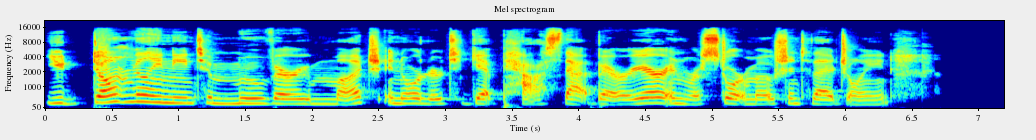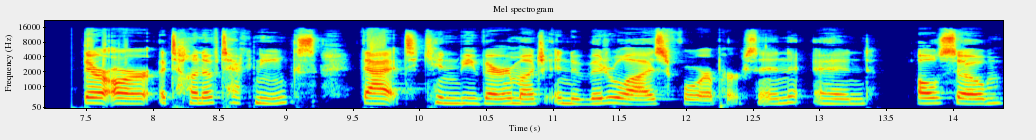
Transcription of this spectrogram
You don't really need to move very much in order to get past that barrier and restore motion to that joint. There are a ton of techniques that can be very much individualized for a person and also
